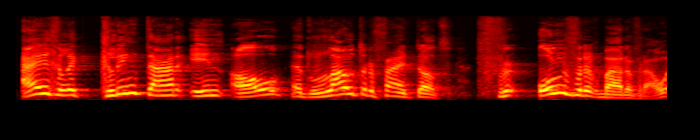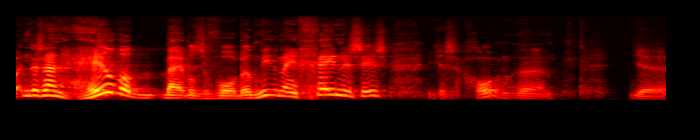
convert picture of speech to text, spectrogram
eigenlijk klinkt daarin al het loutere feit dat onvruchtbare vrouwen, en er zijn heel wat Bijbelse voorbeelden, niet alleen Genesis, je goh, uh, je,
